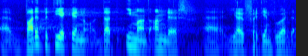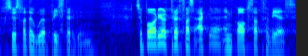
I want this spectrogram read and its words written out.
uh, wat dit beteken dat iemand anders uh, jou verteenwoordig, soos wat 'n hoëpriester doen. So 'n paar jaar terug was ek uh, in Kaapstad gewees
